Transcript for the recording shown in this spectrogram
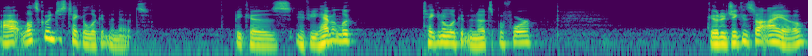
Uh, let's go and just take a look at the notes because if you haven't looked, taken a look at the notes before, go to jenkins.io,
